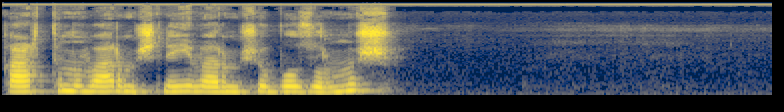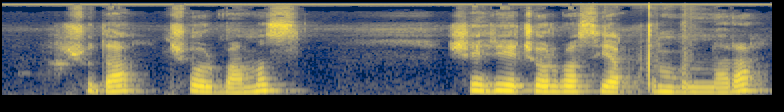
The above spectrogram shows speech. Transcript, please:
kartı mı varmış neyi varmış o bozulmuş. Şu da çorbamız. Şehriye çorbası yaptım bunlara.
